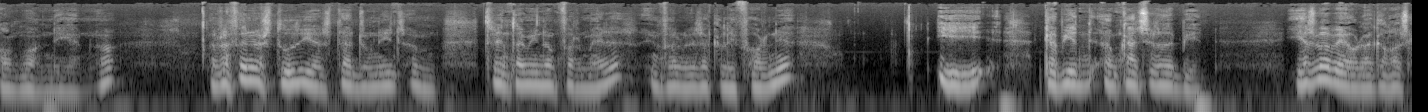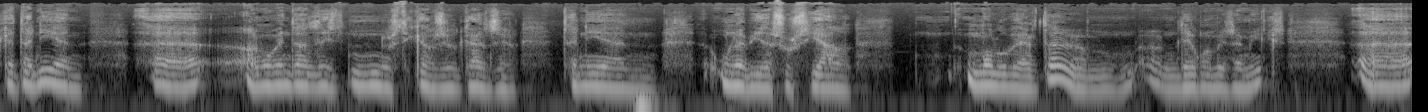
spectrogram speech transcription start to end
al món, diguem, no? Es va fer un estudi als Estats Units amb 30.000 infermeres, infermeres a Califòrnia, i que havien amb càncer de pit. I es va veure que les que tenien, eh, al moment de diagnosticar-los el càncer, tenien una vida social molt oberta, amb, amb 10 o més amics, eh,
